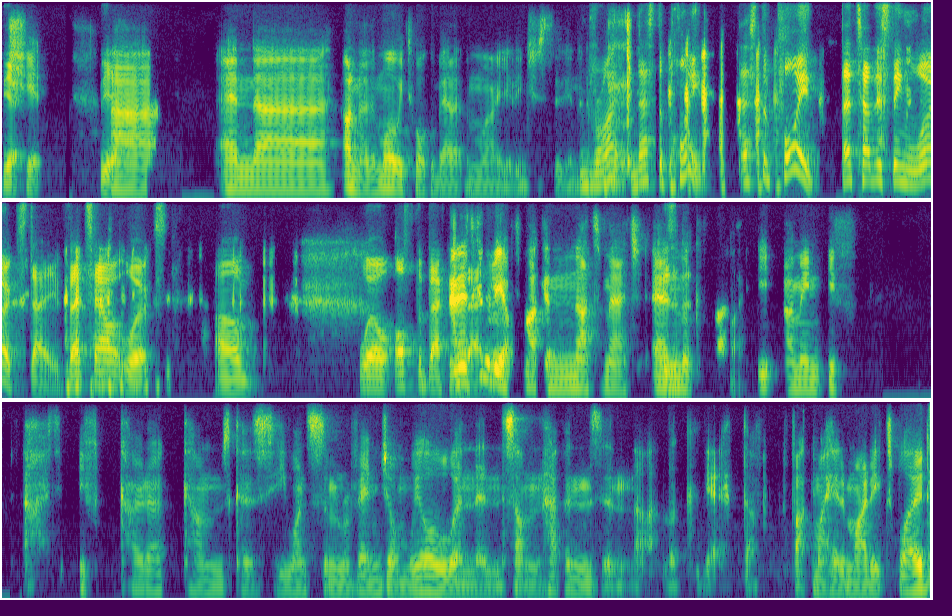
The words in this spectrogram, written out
Yeah. shit. Yeah. Uh, and uh, I don't know. The more we talk about it, the more I get interested in it. Right. And that's the point. That's the point. That's how this thing works, Dave. That's how it works. Um, well, off the back of And it's going to be a fucking nuts match. And Isn't it? look, I- I mean, if if Kota comes because he wants some revenge on Will, and then something happens, and uh, look, yeah, the fuck, my head might explode.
